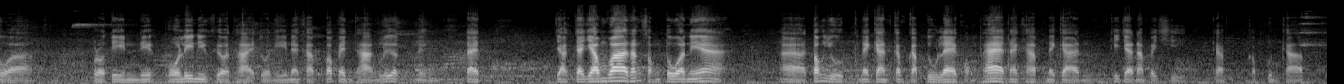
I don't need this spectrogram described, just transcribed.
ตัวโปรตีนโพลีนิวคลีโอไทด์ตัวนี้นะครับ ก็เป็นทางเลือกหนึ่ง แต่อยากจะย้ำว่าทั้ง 2 ตัวนี้ต้องอยู่ในการกำกับดูแลของแพทย์นะครับ ในการที่จะนำไปฉีดครับ ขอบคุณครับ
